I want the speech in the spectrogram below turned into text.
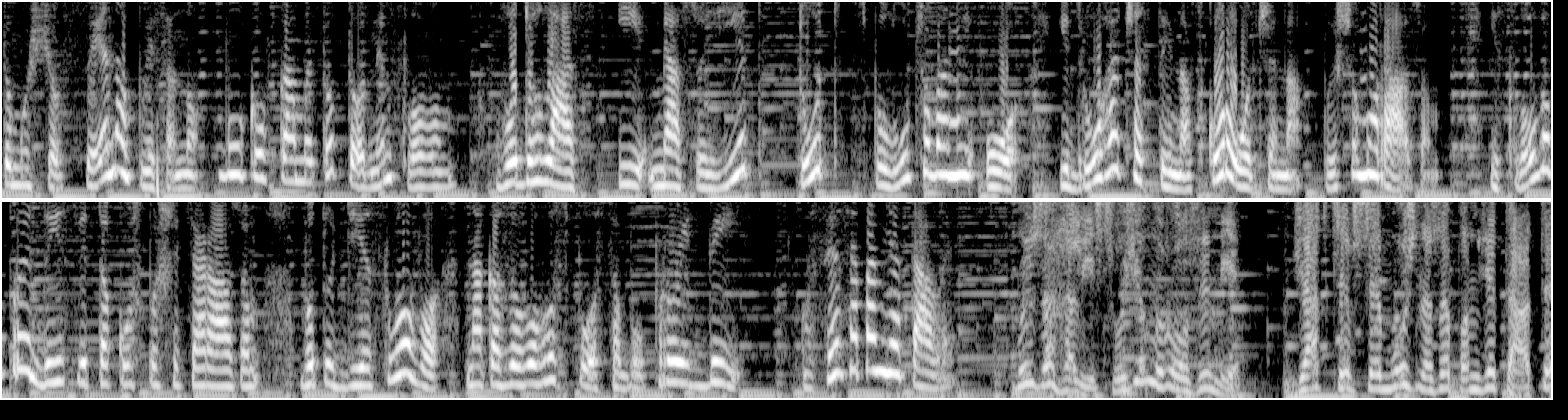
тому що все написано буковками, тобто одним словом. Водолаз і м'ясоїд тут сполучуваний О, і друга частина скорочена, пишемо разом. І слово пройдисвіт також пишеться разом, бо тут дієслово наказового способу пройди. Усе запам'ятали? Ви взагалі в своєму розумі. Як це все можна запам'ятати?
